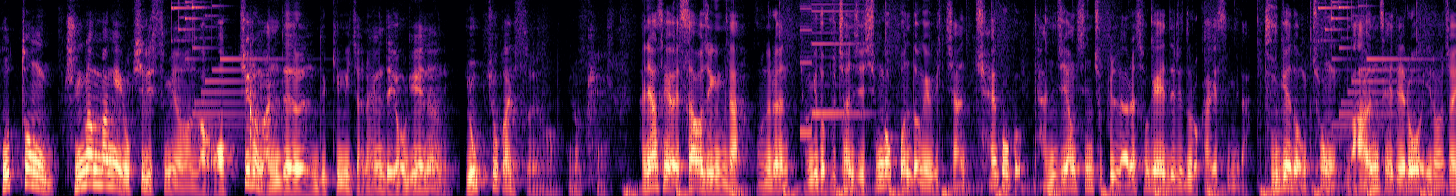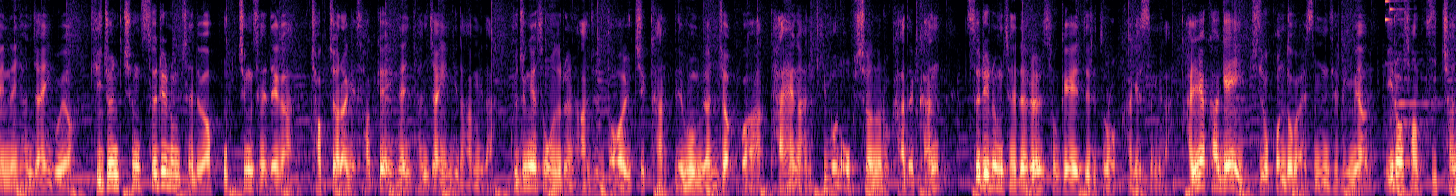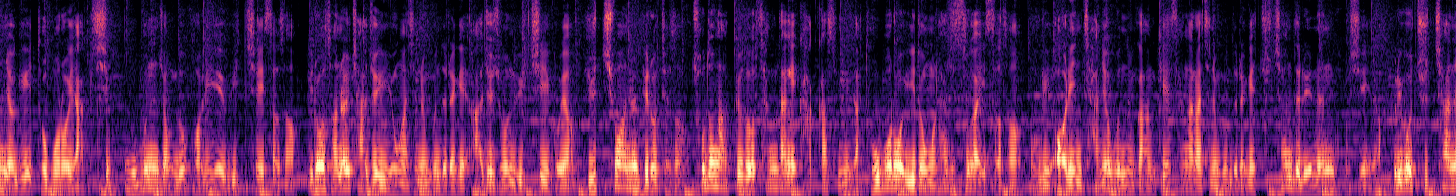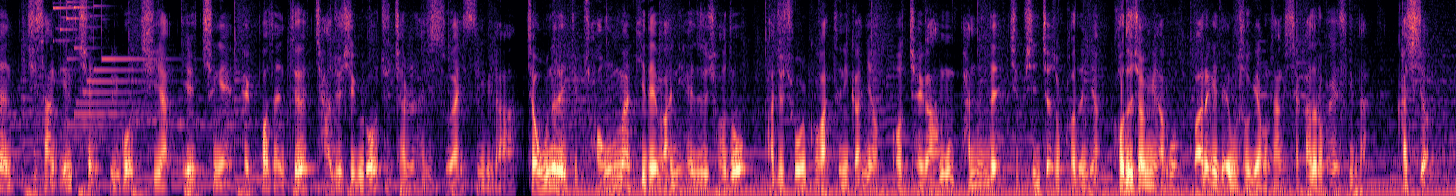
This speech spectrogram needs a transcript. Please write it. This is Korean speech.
보통 중간방에 욕실 있으면 막 억지로 만든 느낌이잖아요. 근데 여기에는 욕조가 있어요. 이렇게. 안녕하세요. 에싸워직입니다. 오늘은 경기도 부천시 심곡본동에 위치한 최고급 단지형 신축 빌라를 소개해 드리도록 하겠습니다. 두 개 동 총 40세대로 이루어져 있는 현장이고요. 기존층 3룸 세대와 복층 세대가 적절하게 섞여 있는 현장이기도 합니다. 그 중에서 오늘은 아주 널찍한 내부 면적과 다양한 기본 옵션으로 가득한 3룸 세대를 소개해 드리도록 하겠습니다. 간략하게 입지 조건도 말씀드리면 1호선 부천역이 도보로 약 15분 정도 거리에 위치해 있어서 1호선을 자주 이용하시는 분들에게 아주 좋은 위치이고요. 유치원을 비롯해서 초등학교도 상당히 가깝습니다. 도보로 이동을 하실 수가 있어서 우리 어린 자녀분들과 함께 생활하시는 분들에게 추천드리는 곳이에요. 그리고 주차는 지상 1층 그리고 지하 1층에 100% 자주식으로 주차를 하실 수가 있습니다. 자 오늘의 집 정말 기대 많이 해주셔도 아주 좋을 것 같으니까요. 어, 제가 한번 봤는데 집 진짜 좋거든요. 거두절미하고 빠르게 내부 소개 영상 시작하도록 하겠습니다. 가시죠.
